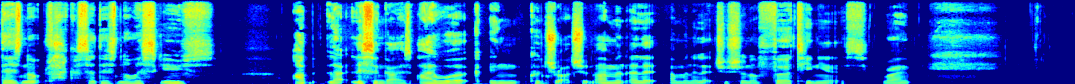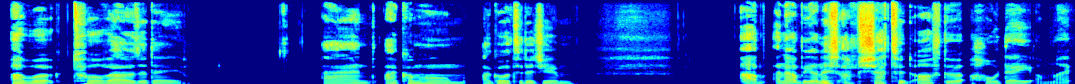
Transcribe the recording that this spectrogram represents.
there's no like I said, there's no excuse. I like listen, guys. I work in construction. I'm an ele- I'm an electrician of 13 years, right? I work 12 hours a day, and I come home. I go to the gym. Um, and I'll be honest, I'm shattered after a whole day. I'm like,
